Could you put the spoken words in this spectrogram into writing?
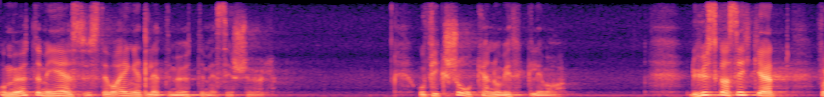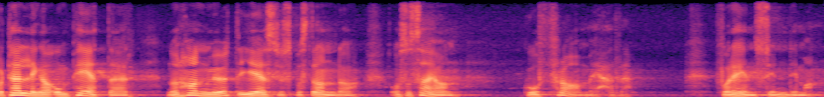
og møtet med Jesus det var egentlig et møte med seg sjøl. Hun fikk se hvem hun virkelig var. Du husker sikkert fortellinga om Peter når han møter Jesus på stranda, og så sier han, 'Gå fra meg, Herre, for jeg er en syndig mann'.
